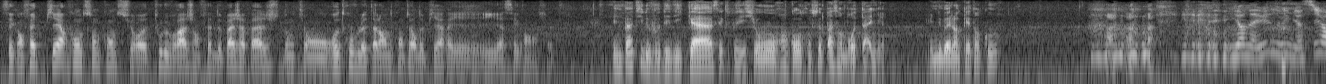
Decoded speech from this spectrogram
c'est qu'en fait Pierre compte son compte sur euh, tout l'ouvrage en fait de page à page donc on retrouve le talent de conteur de Pierre et, et il est assez grand en fait. Une partie de vos dédicaces, expositions, rencontres se passe en Bretagne. Une nouvelle enquête en cours? il y en a une, oui, bien sûr,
